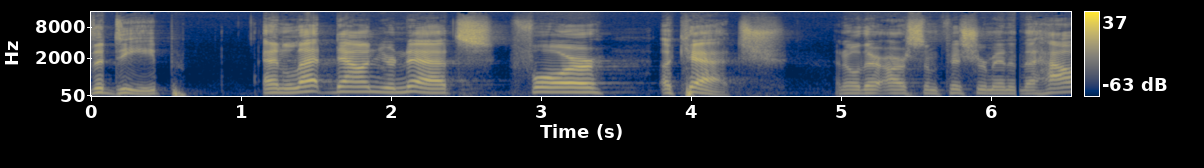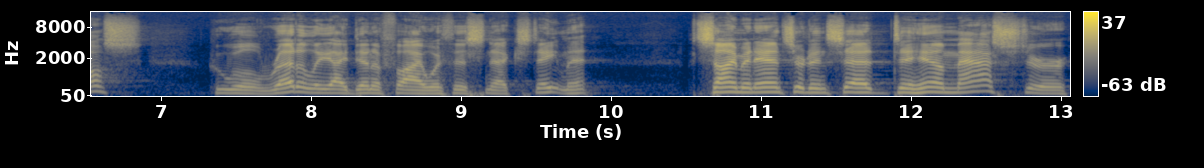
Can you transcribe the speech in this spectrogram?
the deep and let down your nets for a catch. I know there are some fishermen in the house who will readily identify with this next statement. Simon answered and said to him, Master,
